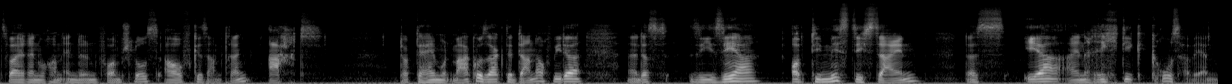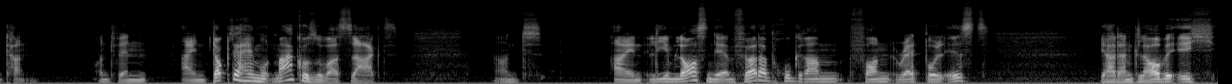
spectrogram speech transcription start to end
zwei Rennwochenenden vorm Schluss, auf Gesamtrang 8. Dr. Helmut Marko sagte dann auch wieder, äh, dass sie sehr optimistisch seien, dass er ein richtig großer werden kann. Und wenn ein Dr. Helmut Marko sowas sagt und ein Liam Lawson, der im Förderprogramm von Red Bull ist, ja, dann glaube ich,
